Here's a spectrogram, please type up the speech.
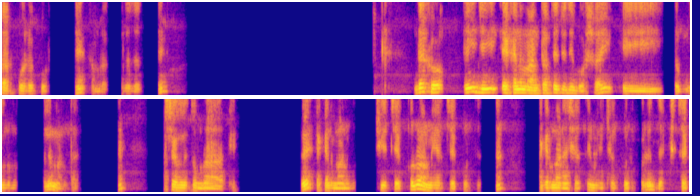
তারপরে আমরা চলে যাচ্ছি। দেখো, এই যে এখানে মানটাতে যদি বসাই, এই সবগুলো মানটা হ্যাঁ? আশা করি তোমরা এখানে মান বসিয়ে চেক করো, আমি আর চেক করতেছি না। আগের মানের সাথে মিউচুয়াল করে করে চেক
